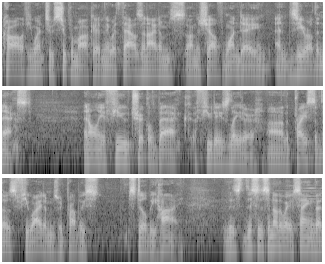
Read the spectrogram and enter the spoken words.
Carl, if you went to a supermarket and there were 1,000 items on the shelf one day and, and, zero the next, and only a few trickled back a few days later. Uh, the price of those few items would probably s- still be high. This, this is another way of saying that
